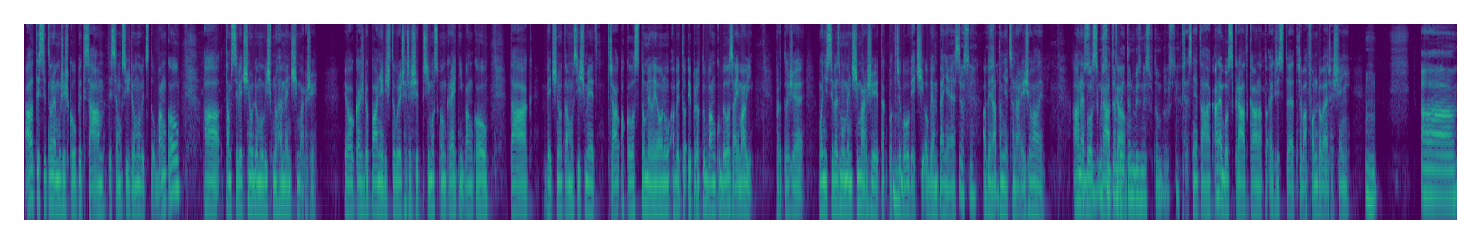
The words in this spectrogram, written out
Ale ty si to nemůžeš koupit sám, ty se musíš domluvit s tou bankou a tam si většinou domluvíš mnohem menší marži. Jo, každopádně, když to budeš řešit přímo s konkrétní bankou, tak většinou tam musíš mít třeba okolo 100 milionů, aby to i pro tu banku bylo zajímavý. Protože oni si vezmou menší marži, tak potřebují hmm. větší objem peněz, jasně, aby jasně. na tom něco narežovali. A nebo musí, zkrátka... Musí tam být ten biznis v tom prostě. Přesně tak. A nebo zkrátka na to existuje třeba fondové řešení. Hmm. A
